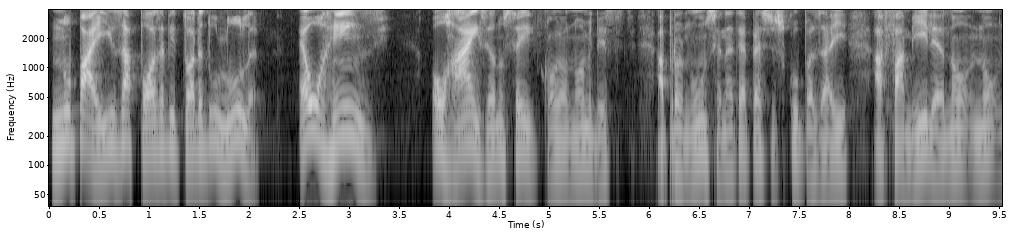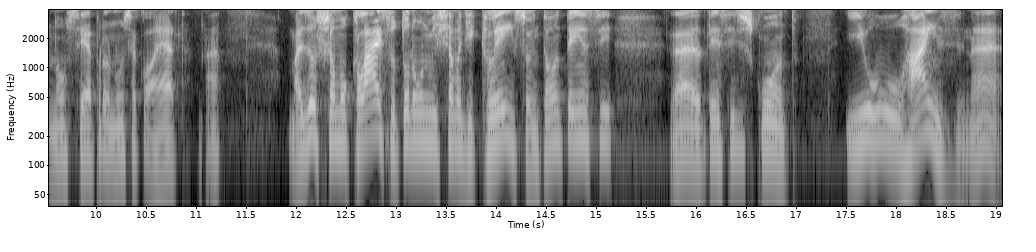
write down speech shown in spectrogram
no país após a vitória do Lula. É o Renzi, ou Reis, eu não sei qual é o nome desse, a pronúncia, né? Até peço desculpas aí à família, não, não, não sei a pronúncia correta, né? Mas eu chamo Clayson, todo mundo me chama de Clayson, então eu tenho esse, né, eu tenho esse desconto. E o Heinz, né,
